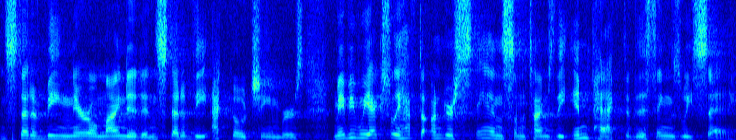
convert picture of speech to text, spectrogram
instead of being narrow minded, instead of the echo chambers, maybe we actually have to understand sometimes the impact of the things we say.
